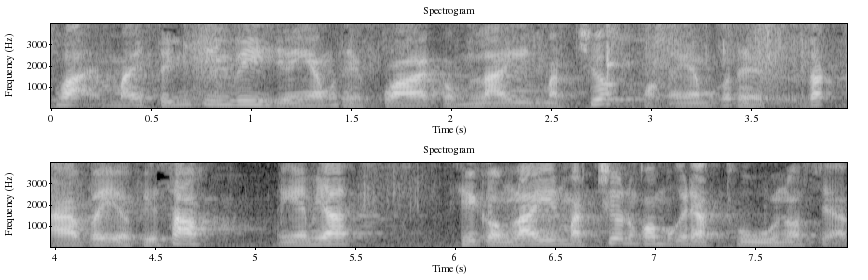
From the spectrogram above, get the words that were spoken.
thoại, máy tính TV thì anh em có thể qua cổng line mặt trước, hoặc anh em có thể rắc AV ở phía sau, anh em nhá. Thì cổng line mặt trước nó có một cái đặc thù, nó sẽ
